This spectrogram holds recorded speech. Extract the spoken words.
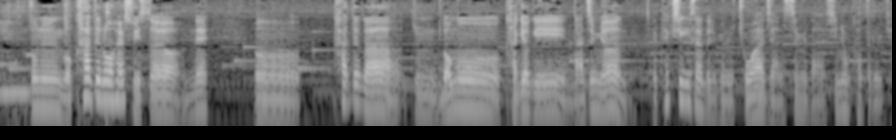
음, 또는 뭐 카드로 할 수 있어요. 근데 어 카드가 좀 너무 가격이 낮으면 그 택시 기사들이 별로 좋아하지 않습니다. 신용카드로 이렇게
